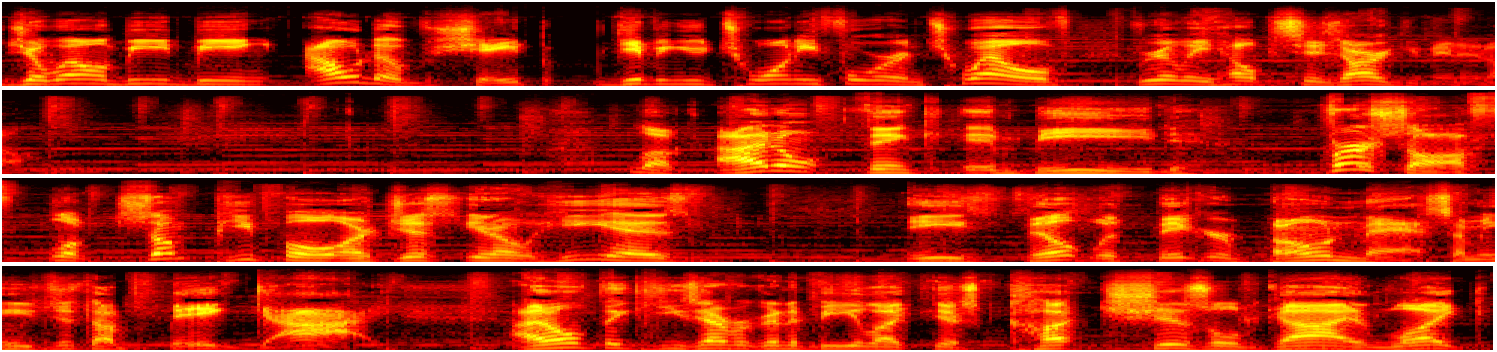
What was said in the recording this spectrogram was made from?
Joel Embiid being out of shape giving you 24 and 12 really helps his argument at all. Look, I don't think Embiid. First off, look, some people are just you know he has he's built with bigger bone mass. I mean, he's just a big guy. I don't think he's ever going to be like this cut chiseled guy like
